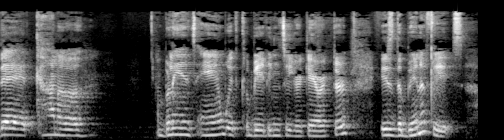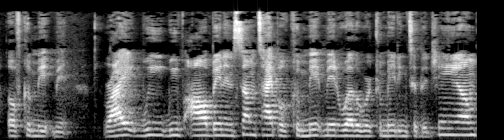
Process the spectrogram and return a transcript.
that kind of blends in with committing to your character is the benefits of commitment right? We we've all been in some type of commitment whether we're committing to the gym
